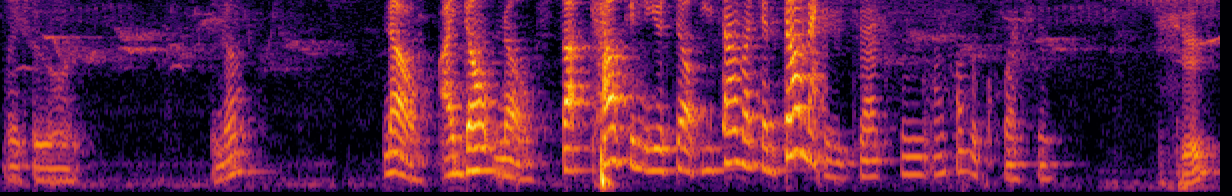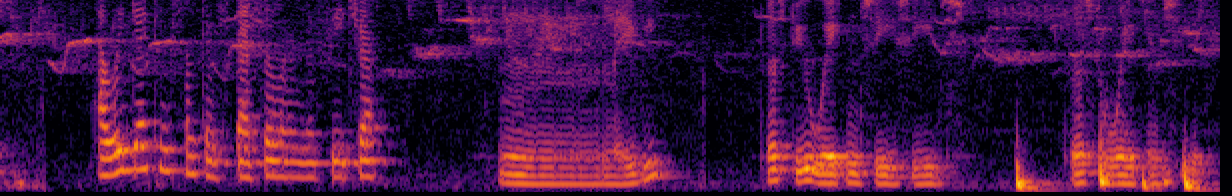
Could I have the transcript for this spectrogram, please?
later on? You know? No, I don't know. Stop talking to yourself. You sound like a dumbass. Hey, Jaxon, I have a question. Sure. Are we getting something special in the future? Mm, maybe. Just you wait and see, Seeds. Just wait and see.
